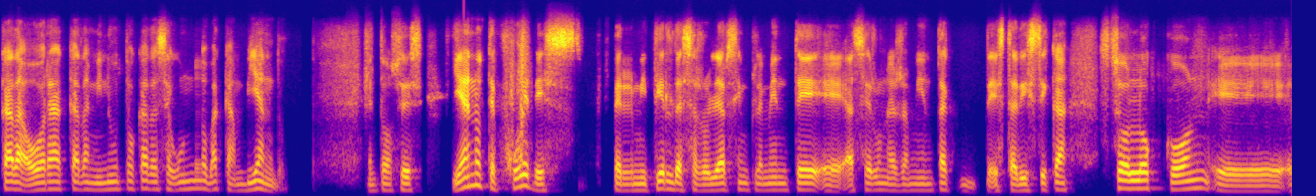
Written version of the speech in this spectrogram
cada hora, cada minuto, cada segundo va cambiando. Entonces, ya no te puedes permitir desarrollar simplemente eh, hacer una herramienta de estadística solo con eh,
